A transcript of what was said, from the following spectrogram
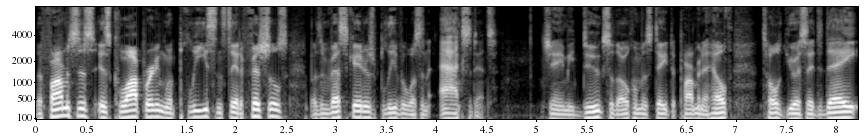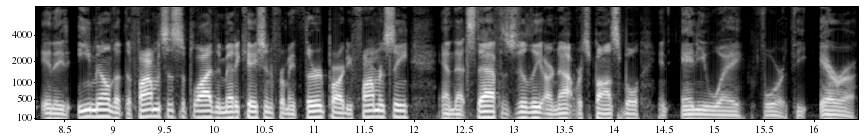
The pharmacist is cooperating with police and state officials, but investigators believe it was an accident. Jamie Dukes of the Oklahoma State Department of Health told USA Today in an email that the pharmacist supplied the medication from a third party pharmacy and that staff at the facility are not responsible in any way for the error.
